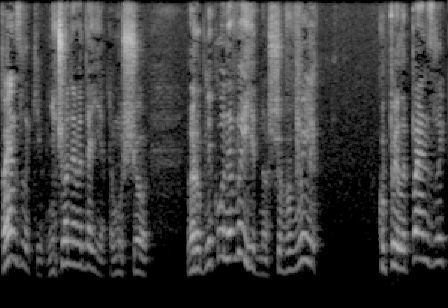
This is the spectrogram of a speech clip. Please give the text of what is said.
пензликів нічого не видає, тому що виробнику не вигідно, щоб ви купили пензлик,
